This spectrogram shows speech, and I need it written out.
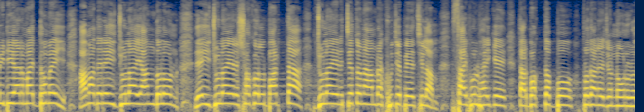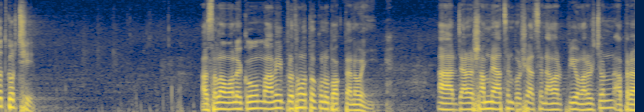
মিডিয়ার মাধ্যমেই আমাদের এই জুলাই আন্দোলন, এই জুলাইয়ের সকল বার্তা, জুলাইয়ের চেতনা আমরা খুঁজে পেয়েছিলাম। সাইফুল ভাইকে তার বক্তব্য প্রদানের জন্য অনুরোধ করছি। আসসালামু আলাইকুম। আমি প্রথমত কোনো বক্তা নই। আর যারা সামনে আছেন, বসে আছেন, আমার প্রিয় মানুষজন, আপনারা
